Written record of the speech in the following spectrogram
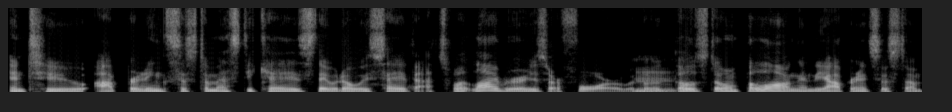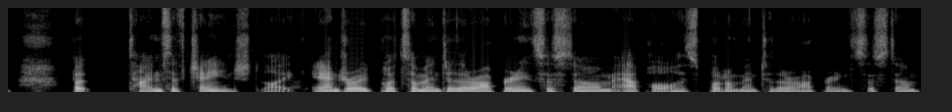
into operating system SDKs. They would always say that's what libraries are for. Mm. Those don't belong in the operating system. But times have changed. Like Android puts them into their operating system, Apple has put them into their operating system.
